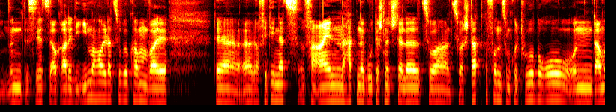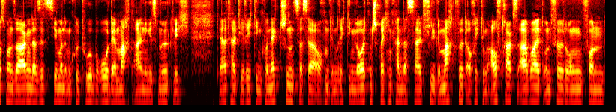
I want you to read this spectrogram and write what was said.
und es ist jetzt ja auch gerade die E-Mail-Hall dazu gekommen, weil der äh, Graffiti-Netzverein hat eine gute Schnittstelle zur, zur Stadt gefunden, zum Kulturbüro. Und da muss man sagen, da sitzt jemand im Kulturbüro, der macht einiges möglich. Der hat halt die richtigen Connections, dass er auch mit den richtigen Leuten sprechen kann, dass halt viel gemacht wird, auch Richtung Auftragsarbeit und Förderung von,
